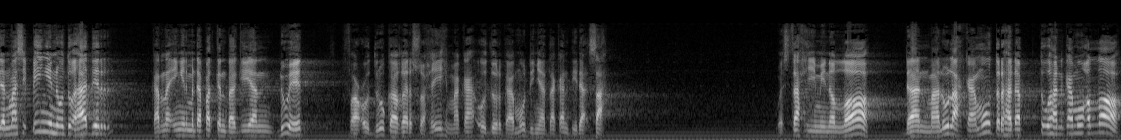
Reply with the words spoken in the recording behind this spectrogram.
dan masih pingin untuk hadir karena ingin mendapatkan bagian duit fa udruka ghair sahih maka udur kamu dinyatakan tidak sah wastahi minallah. Dan malulah kamu terhadap Tuhan kamu Allah.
